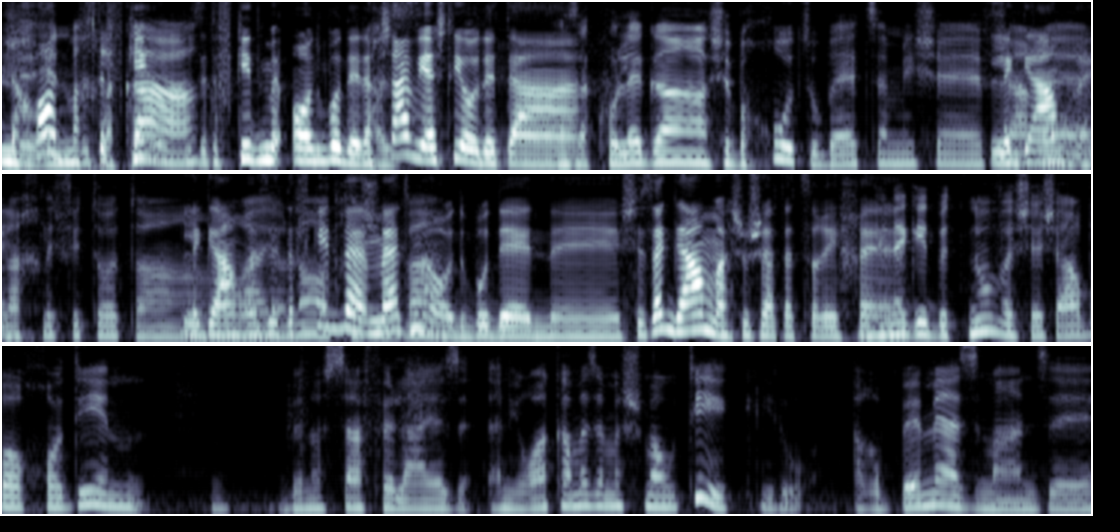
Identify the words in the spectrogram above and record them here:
נכון, שאין זה תפקיד, מחלקה, זה תפקיד מאוד בודד. עכשיו יש לי עוד את ה... אז הקולגה שבחוץ הוא בעצם מי שאפשר לגמרי. אה, להחליף איתו את הרעיונות, לגמרי, זה תפקיד באמת חשיבה. מאוד בודד, אה, שזה גם משהו שאתה צריך... אה, אני נגיד בתנובה, שיש ארבע עורכות דין, בנוסף אליי, אז אני רואה כמה זה משמעותי, כאילו, הרבה מהזמן זה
